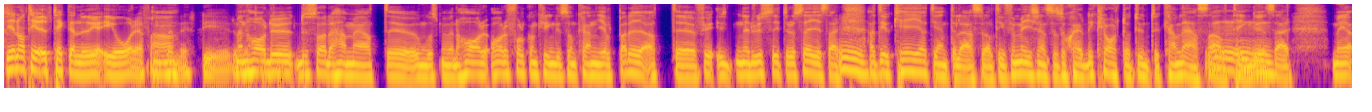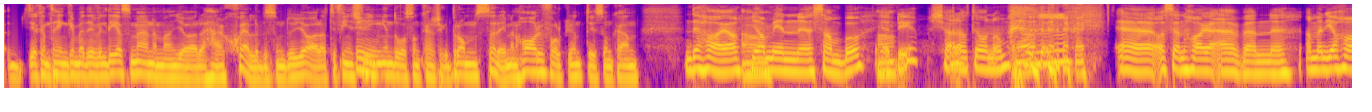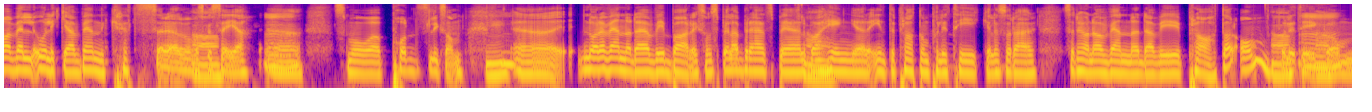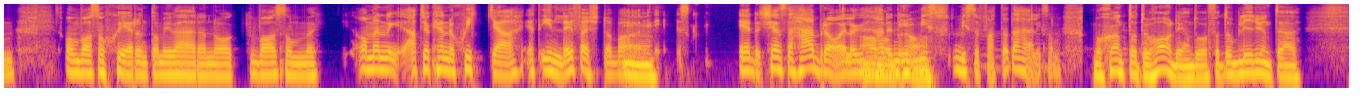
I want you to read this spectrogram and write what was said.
Det är något jag upptäckte nu i år i alla fall. Ja. Men, det, det, Men har du, du sa det här med att uh, umgås med vänner. Har, har du folk omkring dig som kan hjälpa dig att, eh, för när du sitter och säger så här, Mm. att det är okej att jag inte läser allting. För mig känns det så själv, det är klart att du inte kan läsa Mm, allting. Det är så här, men jag, jag kan tänka mig, det är väl det som är när man gör det här själv som du gör. Att det finns ju Mm. ingen då som kanske bromsar dig. Men har du folk runt dig som kan, Det har jag. Ja. Jag min eh, sambo Ja. Eddie, shoutout till honom. eh, och sen har jag även, eh, ja, men jag har väl olika vänkretsar eller vad man ska Ja. säga. Mm. Eh, små pods liksom. mm, Eh, några vänner där vi bara liksom spelar brädspel, Ja. bara hänger, inte pratar om politik eller sådär. Sen har jag några vänner där vi pratar om Ja. politik, Ja. om, om vad som sker runt om i världen och vad som, ja, men att jag kan skicka ett inlägg först och bara, Mm. Är känns det här bra eller Ja, hade ni miss, missuppfattat det här? Liksom? vad skönt att du har det ändå. För då blir du inte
